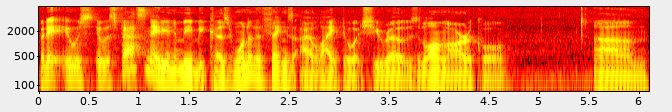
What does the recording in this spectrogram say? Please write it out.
But it, it was it was fascinating to me because one of the things I liked what she wrote was a long article. Um,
